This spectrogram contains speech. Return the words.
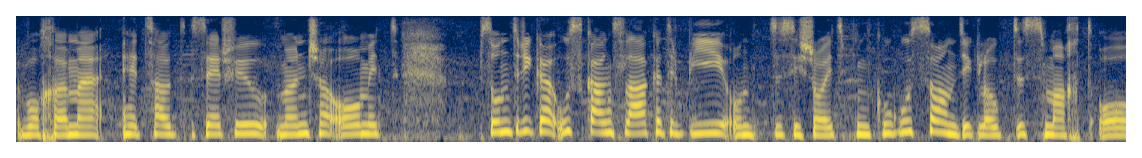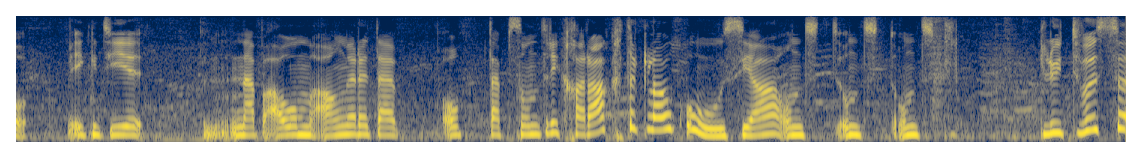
die kommen, hat es halt sehr viele Menschen auch mit besonderen Ausgangslagen dabei. Und das ist auch jetzt beim Google so und ich glaube, das macht auch irgendwie neben allem anderen den, auch den besonderen Charakter glaub, aus, ja, und, und, und die Leute wissen,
